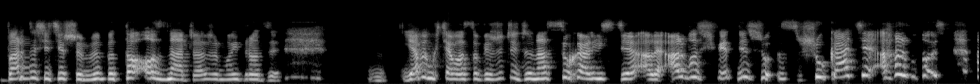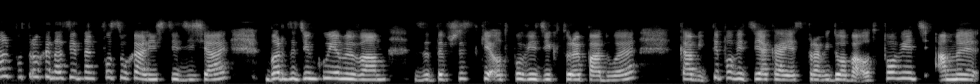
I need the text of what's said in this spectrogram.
Bardzo się cieszymy, bo to oznacza, że moi drodzy, ja bym chciała sobie życzyć, że nas słuchaliście, ale albo świetnie szukacie, albo, albo trochę nas jednak posłuchaliście dzisiaj. Bardzo dziękujemy Wam za te wszystkie odpowiedzi, które padły. Kabi, Ty powiedz, jaka jest prawidłowa odpowiedź, a my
